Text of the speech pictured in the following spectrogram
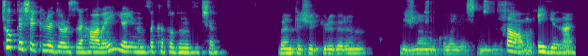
Çok teşekkür ediyoruz Reha Bey yayınımıza katıldığınız için. Ben teşekkür ederim. Dicle Hanım kolay gelsin. Sağ olun. İyi günler.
